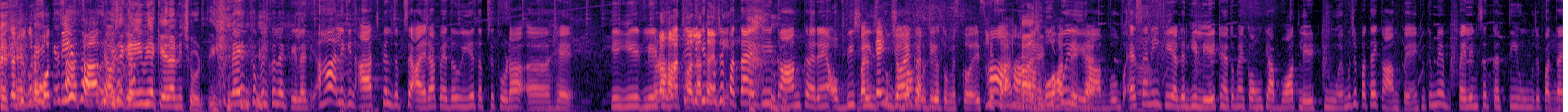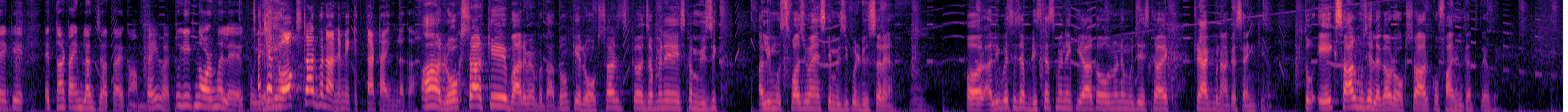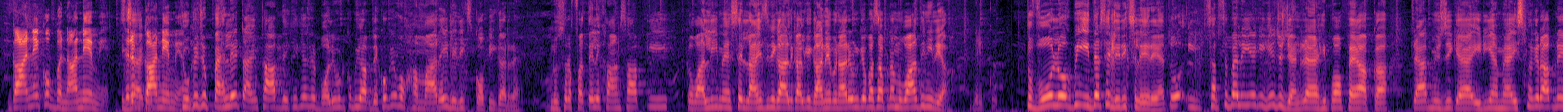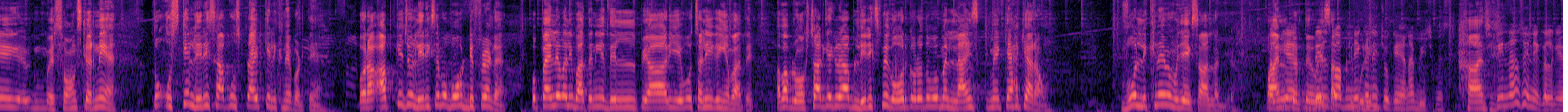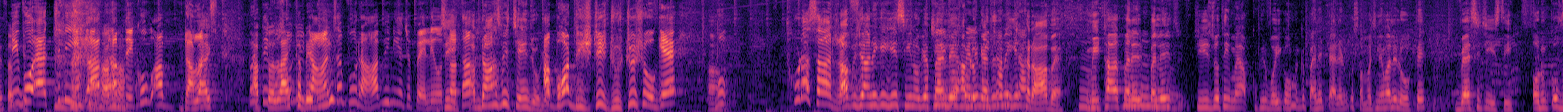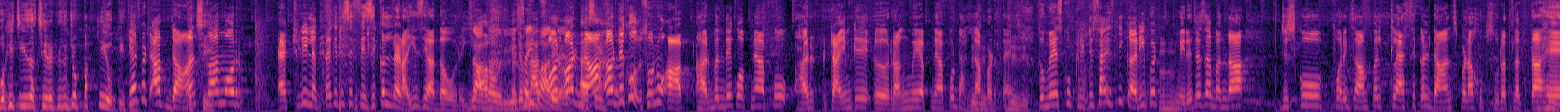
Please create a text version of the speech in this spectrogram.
है। हूँ। मुझे कहीं भी अकेला नहीं छोड़ती। मैं इनको बिल्कुल अकेला नहीं हाँ लेकिन आजकल जब से आयरा पैदा हुई है तब से थोड़ा है। कि ये लेट हो जाते हैं लेकिन मुझे पता है कि ये काम कर रहे हैं ऑब्वियसली बल्कि एंजॉय करती हो तुम इसको इसके हाँ, साथ हाँ, मैंने वो बहुत कोई देखा है। हाँ, वो ऐसा हाँ. नहीं कि अगर ये लेट है तो मैं कहूँ कि आप बहुत लेट क्यों है मुझे पता है काम पे हैं क्योंकि मैं पहले से करती हूँ मुझे पता है कि इतना टाइम लग जाता है काम। सही बात। तो ये एक नॉर्मल है कोई अच्छा रॉक स्टार बनाने में कितना टाइम लगा हाँ रॉक स्टार के बारे में बताता हूँ कि रॉक स्टार का जब मैंने इसका म्यूज़िक अली मुस्तफ़ा जो है इसके म्यूज़िक प्रोड्यूसर हैं और अली भाई से जब डिस्कस मैंने किया तो उन्होंने मुझे इसका एक ट्रैक बनाकर सेंड किया तो एक साल मुझे लगा रॉक स्टार को फाइनल करते हुए। गाने को बनाने में सिर्फ़ Exactly. गाने में क्योंकि जो पहले टाइम था आप देखेंगे अगर बॉलीवुड को भी आप देखोगे वो हमारे ही लिरिक्स कॉपी कर रहे हैं। नुसरत फतेह अली खान साहब की कवाली में से लाइंस निकाल निकाल के गाने बना रहे हैं उनके पास अपना मवाद ही नहीं रहा बिल्कुल। तो वो लोग भी इधर से लिरिक्स ले रहे हैं। तो सबसे पहले ये है कि ये जो जेनर है हिप हॉप है आपका ट्रैप म्यूज़िक है ईडीएम है इसमें अगर आपने सॉन्ग्स करने हैं तो उसके लिरिक्स आपको उस टाइप के लिखने पड़ते हैं। और आपके जो लिरिक्स हैं वो बहुत डिफरेंट हैं। वो पहले वाली बातें नहीं है दिल प्यार ये वो चली गई हैं बातें। अब आप रॉक स्टार के अगर आप लिरिक्स पे गौर करो तो वो मैं लाइन्स में क्या क्या रहा हूँ? वो लिखने में मुझे एक साल लग गया। फाइनल करते हुए तो अब निकल ही चुके हैं ना बीच में हाँ जी। तीनों से निकल गए सब नहीं वो एक्चुअली आप अब देखो आप डांस अब तो like डांस अब वो रहा भी नहीं है जो पहले होता था। अब डांस भी चेंज हो गया। अब बहुत डिश डिश डुश डुश हो। गया है। वो थोड़ा सा रफ अब यानी कि ये सीन हो गया। पहले हम लोग कहते थे ना ये खराब है। मीठा पहले पहले चीज़ जो थी मैं आपको फिर वही कहूँगा कि पहले टैलेंट को समझने वाले लोग थे वैसी चीज़ थी और उनको वही चीज़ अच्छी लगती थी जो पक्की होती थी। बट अब डांस। कम और एक्चुअली लगता है कि जैसे फ़िज़िकल लड़ाई ज़्यादा हो रही है। ज़्यादा हो रही है सही बात और और ना और देखो सोनू आप हर बंदे को अपने आप को हर टाइम के रंग में अपने आप को ढालना पड़ता है। तो मैं इसको क्रिटिसाइज नहीं कर रही बट मेरे जैसा बंदा जिसको फॉर एग्जांपल क्लासिकल डांस बड़ा खूबसूरत लगता है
